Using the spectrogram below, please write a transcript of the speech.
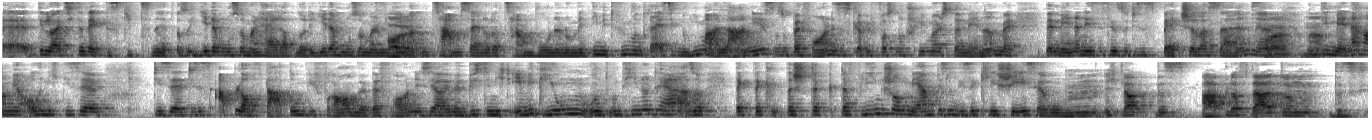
äh, die Leute sich dann denken, das gibt's nicht. Also jeder muss einmal heiraten oder jeder muss einmal mit Voll. jemandem zusammen sein oder zusammen wohnen. Und wenn die mit 35 noch immer allein ist, also bei Frauen ist es, glaube ich, fast noch schlimmer als bei Männern, weil bei Männern ist es ja so dieses Bachelor-Sein. Ja? Voll, ja. Und die Männer haben ja auch nicht diese, diese, dieses Ablaufdatum wie Frauen, weil bei Frauen ist ja, ich meine, bist du nicht ewig jung und, und hin und her, also da, da, da, da, fliegen schon mehr ein bisschen diese Klischees herum. Hm, Ich glaube, das Ablaufdatum, das,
